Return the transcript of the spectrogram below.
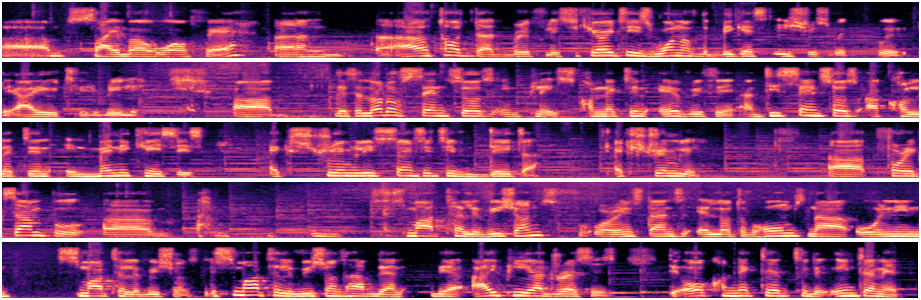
um, cyber warfare. And I'll touch that briefly. Security is one of the biggest issues with, with the IoT, really. Uh, there's a lot of sensors in place connecting everything, and these sensors are collecting, in many cases, extremely sensitive data. Extremely. Uh, for example, um, smart televisions, for instance, a lot of homes now owning smart televisions. The smart televisions have their, their IP addresses, they're all connected to the internet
